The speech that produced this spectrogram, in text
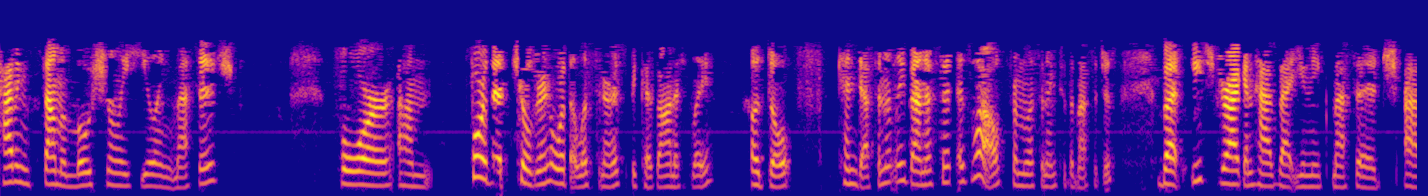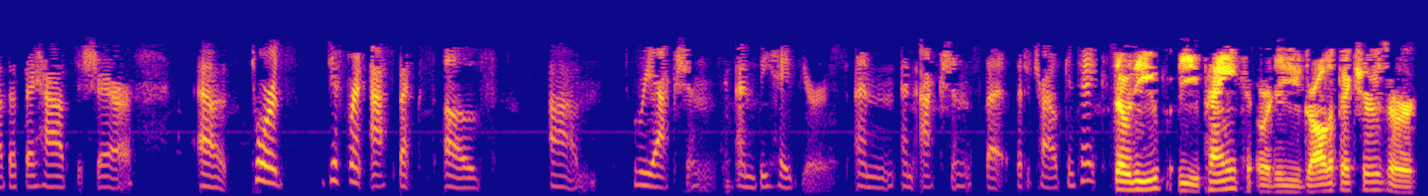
having some emotionally healing message for um for the children or the listeners, because honestly, adults can definitely benefit as well from listening to the messages. But each dragon has that unique message uh, that they have to share uh, towards different aspects of um, reactions and behaviors and, and actions that, that a child can take. So do you do you paint or do you draw the pictures or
